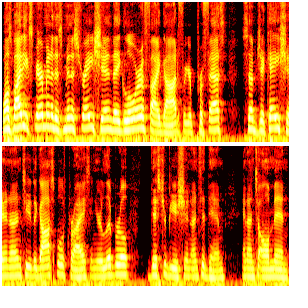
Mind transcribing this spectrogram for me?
Whilst by the experiment of this ministration they glorify God for your professed subjugation unto the gospel of Christ and your liberal distribution unto them and unto all men.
